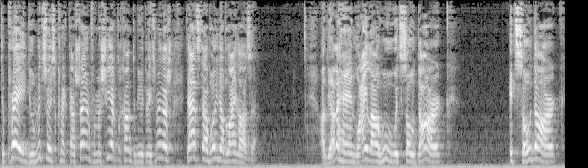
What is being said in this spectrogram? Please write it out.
to pray, do mitzvahs, connect Hashem, from Mashiach to come, to be with the Beis Mikdash. That's the avoid of Laila Hazeh. On the other hand, Laila, who it's so dark, it's so dark,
